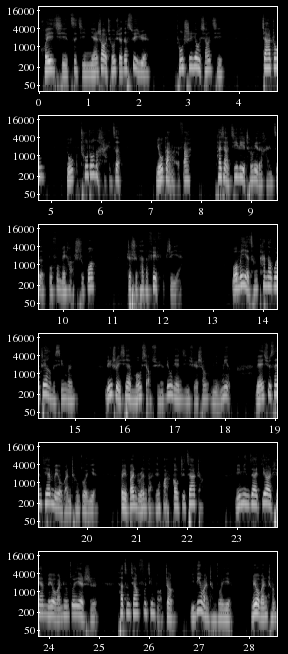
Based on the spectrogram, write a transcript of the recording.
回忆起自己年少求学的岁月，同时又想起家中读初中的孩子，有感而发。他想激励城里的孩子不负美好时光，这是他的肺腑之言。我们也曾看到过这样的新闻。陵水县某小学六年级学生明明连续三天没有完成作业，被班主任打电话告知家长。明明在第二天没有完成作业时，他曾向父亲保证一定完成作业，没有完成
